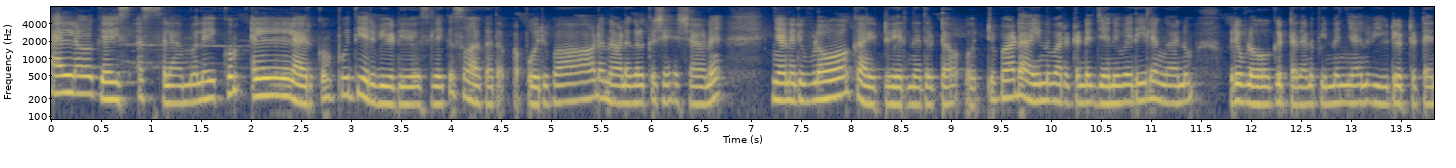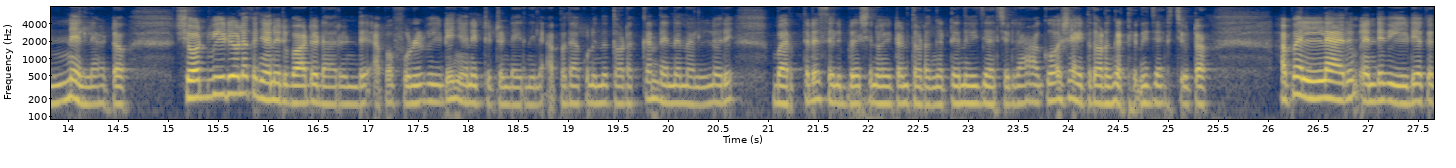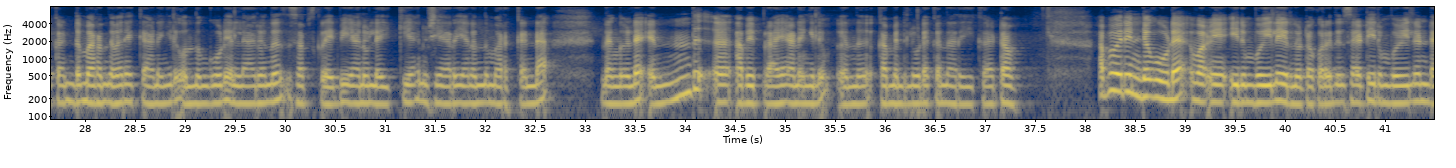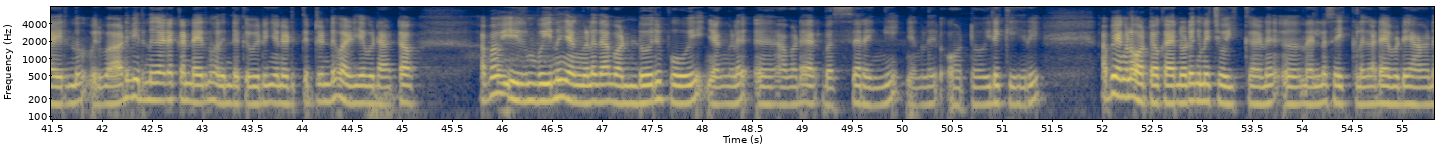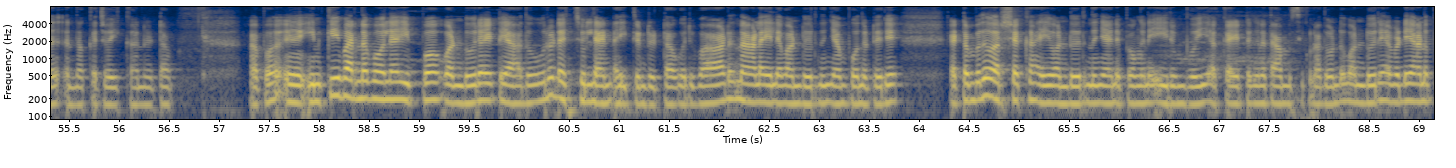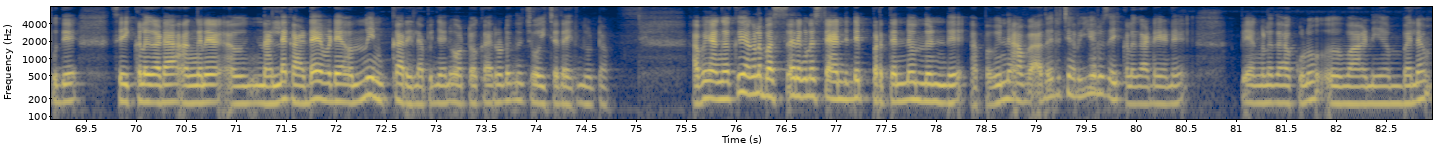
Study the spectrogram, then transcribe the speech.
Hello guys അസ്സലാമു അലൈക്കും എല്ലാവർക്കും പുതിയൊരു വീഡിയോസിലേക്ക് സ്വാഗതം. അപ്പോൾ ഒരുപാട് നാളുകൾക്ക് ശേഷമാണ് ഞാനൊരു വ്ളോഗായിട്ട് വരുന്നത് കേട്ടോ. ഒരുപാടായി എന്ന് പറഞ്ഞിട്ടുണ്ട്. ജനുവരിയിലെങ്ങാനും ഒരു വ്ളോഗ് ഇട്ടതാണ്. പിന്നെ ഞാൻ വീഡിയോ ഇട്ടിട്ട് തന്നെ അല്ല കേട്ടോ. ഷോർട്ട് വീഡിയോകളൊക്കെ ഞാൻ ഒരുപാട് ഇടാറുണ്ട്. അപ്പോൾ ഫുൾ വീഡിയോ ഞാൻ ഇട്ടിട്ടുണ്ടായിരുന്നില്ല. അപ്പോൾ അതാക്കൊണ്ട് ഇന്ന് തുടക്കം തന്നെ നല്ലൊരു ബർത്ത്ഡേ സെലിബ്രേഷനുമായിട്ടാണ് തുടങ്ങട്ടെ എന്ന് വിചാരിച്ചു ഒരു ആഘോഷമായിട്ട് തുടങ്ങട്ടെ എന്ന് വിചാരിച്ചു കേട്ടോ. അപ്പോൾ എല്ലാവരും എന്റെ വീഡിയോ ഒക്കെ കണ്ട് മറന്നവരൊക്കെ ആണെങ്കിൽ ഒന്നും കൂടി എല്ലാവരും ഒന്ന് സബ്സ്ക്രൈബ് ചെയ്യാനും ലൈക്ക് ചെയ്യാനും ഷെയർ ചെയ്യാനും ഒന്നും മറക്കണ്ട. ഞങ്ങളുടെ എന്ത് അഭിപ്രായമാണെങ്കിലും ഒന്ന് കമന്റിലൂടെ ഒക്കെ ഒന്ന് അറിയിക്കുക കേട്ടോ. അപ്പോൾ ഒരു എന്റെ കൂടെ ഇരുമ്പൊയിലായിരുന്നു കേട്ടോ. കുറേ ദിവസമായിട്ട് ഇരുമ്പൊയിലുണ്ടായിരുന്നു ഒരുപാട് വിരുന്നുകാരൊക്കെ ഉണ്ടായിരുന്നു. അതിന്റെയൊക്കെ വീട് ഞാൻ എടുത്തിട്ടുണ്ട്. വഴിയെ വിടാം കേട്ടോ. അപ്പോൾ ഇരുമ്പൊയിൽ നിന്ന് ഞങ്ങളിതാ വണ്ടൂർ പോയി. ഞങ്ങൾ അവിടെ ബസ് ഇറങ്ങി ഞങ്ങൾ ഓട്ടോയിൽ കയറി അപ്പോൾ ഞങ്ങൾ ഓട്ടോക്കാരനോട് ഇങ്ങനെ ചോദിക്കുകയാണ് നല്ല സൈക്കിൾ കട എവിടെയാണ് എന്നൊക്കെ ചോദിക്കാൻ കേട്ടോ അപ്പോൾ എനിക്ക് ഈ പറഞ്ഞ പോലെ ഇപ്പോൾ വണ്ടൂരായിട്ട് യാതൊരു ടച്ചും ഇല്ലാണ്ടായിട്ടുണ്ട് കേട്ടോ ഒരുപാട് നാളായില്ലേ വണ്ടൂരിൽ നിന്ന് ഞാൻ പോന്നിട്ടൊരു എട്ടൊമ്പത് വർഷമൊക്കെ ആയി വണ്ടൂരിൽ നിന്ന് ഞാനിപ്പോൾ ഇങ്ങനെ ഇരുമ്പോയി ഒക്കെ ആയിട്ട് ഇങ്ങനെ താമസിക്കുന്നു. അതുകൊണ്ട് വണ്ടൂർ എവിടെയാണ് പുതിയ സൈക്കിൾ കട അങ്ങനെ നല്ല കട എവിടെയാണ് ഒന്നും എനിക്കറിയില്ല. അപ്പോൾ ഞാൻ ഓട്ടോക്കാരനോടൊന്ന് ചോദിച്ചതായിരുന്നു കേട്ടോ അപ്പോൾ ഞങ്ങൾക്ക് ഞങ്ങൾ ബസ് ഇറങ്ങുന്ന സ്റ്റാൻഡിന്റെ ഇപ്പുറത്ത് തന്നെ ഒന്നുണ്ട് അപ്പോൾ പിന്നെ അതൊരു ചെറിയൊരു സൈക്കിൾ കടയാണ്. അപ്പോൾ ഞങ്ങൾ ഇതാക്കണു വാണിയമ്പലം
